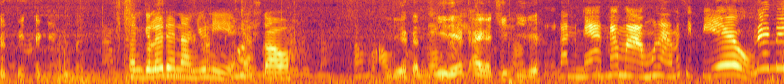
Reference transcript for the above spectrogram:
จักเป็ดจังหยังมันๆฉันก็เลยได้นางอยู่นี่หมองเก่า นี่เด็กกันนี่เด็กไอ้กับชิดนี่เด็กนั่นแม่แม่มาหมุนนั่นมันสิปิวแม่แม่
